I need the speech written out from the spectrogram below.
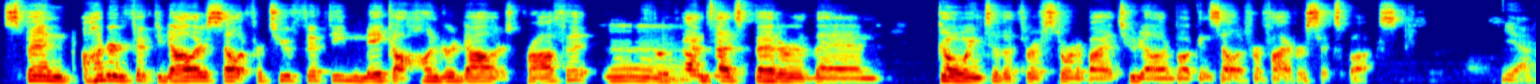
Spend $150, sell it for 250, make $100 profit. Mm. Sometimes that's better than going to the thrift store to buy a $2 book and sell it for 5 or 6 bucks. Yeah,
